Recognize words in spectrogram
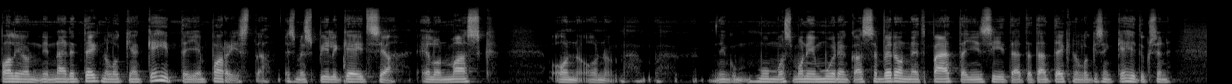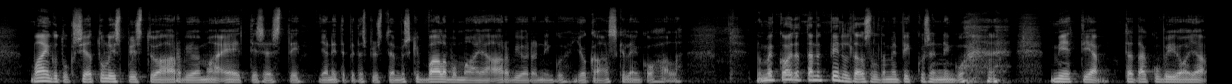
paljon niin näiden teknologian kehittäjien parista. Esimerkiksi Bill Gates ja Elon Musk on, on niin kuin muun muassa monien muiden kanssa vedonneet päättäjiin siitä, että tämän teknologisen kehityksen vaikutuksia tulisi pystyä arvioimaan eettisesti ja niitä pitäisi pystyä myöskin valvomaan ja arvioida niin kuin joka askeleen kohdalla. No me koitetaan nyt pieneltä osalta me pikkusen niin kuin miettiä tätä kuvioa ja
